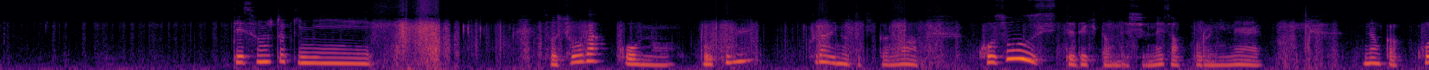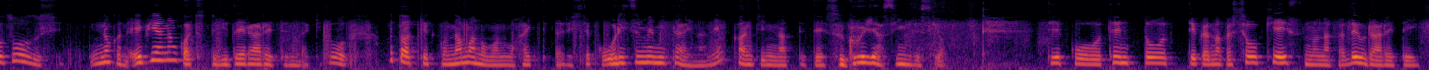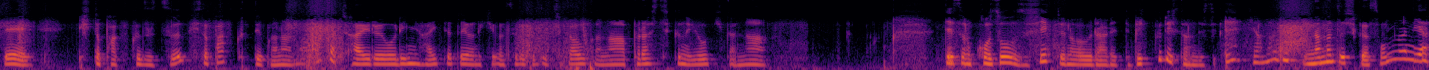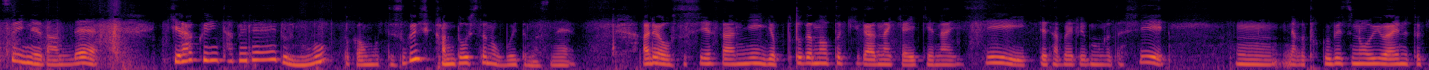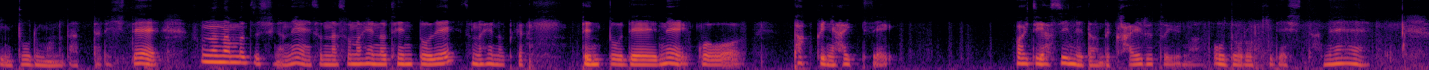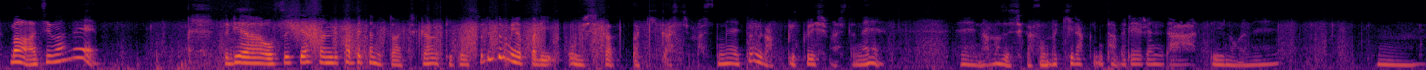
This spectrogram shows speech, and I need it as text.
でその時にそう小学校の6年くらいの時かな小僧寿司ってできたんですよね札幌にね。なんか小僧寿司なんかねエビやなんかはちょっと茹でられてんだけどあとは結構生のものも入ってたりしてこう折り詰めみたいなね感じになっててすごい安いんですよ。でこう店頭っていうかなんかショーケースの中で売られていて1パックずつ？1パックっていうかな？なんか茶色い折りに入ってたような気がするけど違うかな？プラスチックの容器かな？でその小僧寿司っていうのが売られてびっくりしたんですよ。え山寿司生寿司がそんなに安い値段で気楽に食べれるの？とか思ってすごい感動したのを覚えてますね。あれはお寿司屋さんによっぽどの時がなきゃいけないし行って食べるものだしうん、なんか特別のお祝いの時に通るものだったりしてそんな生寿司がねそんなその辺の店頭でその辺のとか店頭でねこうパックに入ってて割と安い値段で買えるというのは驚きでしたね。まあ味はねそりゃお寿司屋さんで食べたのとは違うけどそれでもやっぱり美味しかった気がしますね。とにかくびっくりしましたね、えー、生寿司がそんな気楽に食べれるんだっていうのがね。うん、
